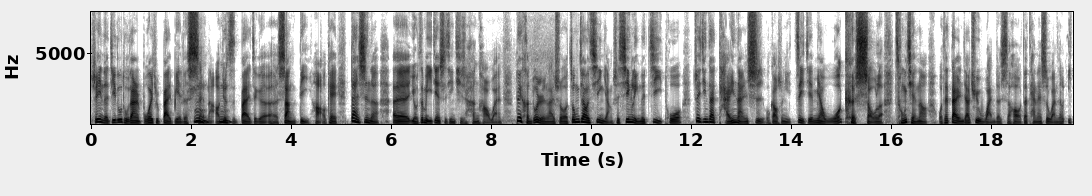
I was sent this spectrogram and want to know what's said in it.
所以呢，基督徒当然不会去拜别的神啦，啊、嗯就只拜这个呃上帝，好，OK。但是呢，呃，有这么一件事情其实很好玩，对很多人来说，宗教信仰是心灵的寄托。最近在台南市，我告诉你，这间庙我可熟了。从前呢、我在带人家去玩的时候，在台南市玩的时候，一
